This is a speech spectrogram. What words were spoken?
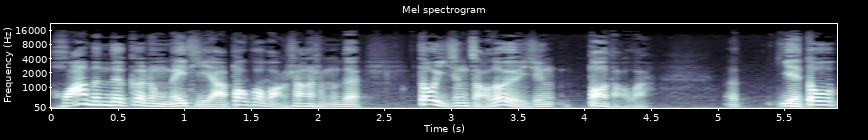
华文的各种媒体啊，包括网上什么的，都已经早都有已经报道了，呃，也都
